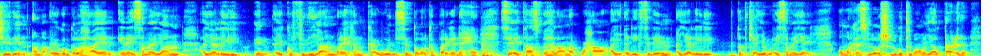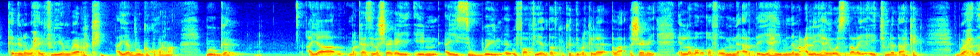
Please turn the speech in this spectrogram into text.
jeedeen ama ay uga gol lahaayeen inay sameeyaan ayaa layidhi in ay ku fidiyaan maraykanka awoodiisa gobolka bariga dhexe. Si ay taas u helaan waxa ay adeegsadeen ayaa layidhi dadka iyagu ay sameeyeen. Oo markaasi loo lagu tilmaamaya alqaacida kadibna waxay fuliyeen weerarkii. Ayaa buugga ku qornaa. Buugga ayaa markaasi la sheegay in ay si weyn ay u faafiyeen dadku kadib markii la sheegay. In laba qof oo midna arday yahay midna macallin yahay oo isdhalay ay jumlada arkeen. Waaxda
